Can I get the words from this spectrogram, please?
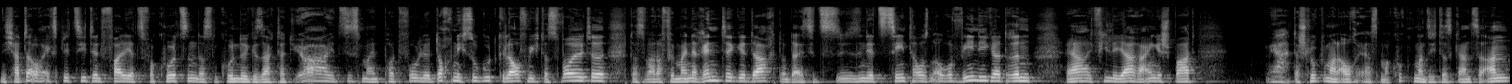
Ich hatte auch explizit den Fall jetzt vor kurzem, dass ein Kunde gesagt hat, ja, jetzt ist mein Portfolio doch nicht so gut gelaufen, wie ich das wollte. Das war doch für meine Rente gedacht und da ist jetzt sind jetzt 10.000 Euro weniger drin. Ja, viele Jahre eingespart. Ja, da schluckt man auch erstmal, guckt man sich das Ganze an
